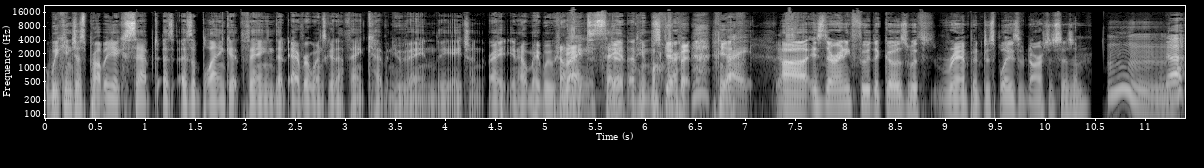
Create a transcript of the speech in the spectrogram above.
we can just probably accept as, as a blanket thing that everyone's going to thank Kevin Huvane, the agent, right? You know, maybe we don't Right. need to say Yeah. it anymore. Skip it. yeah. Right. Yeah. Uh, is there any food that goes with rampant displays of narcissism? Mm,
